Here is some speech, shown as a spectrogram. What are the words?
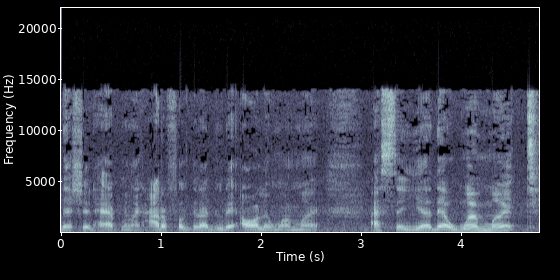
that shit happened? Like, how the fuck did I do that all in one month? I said, yeah, that one month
